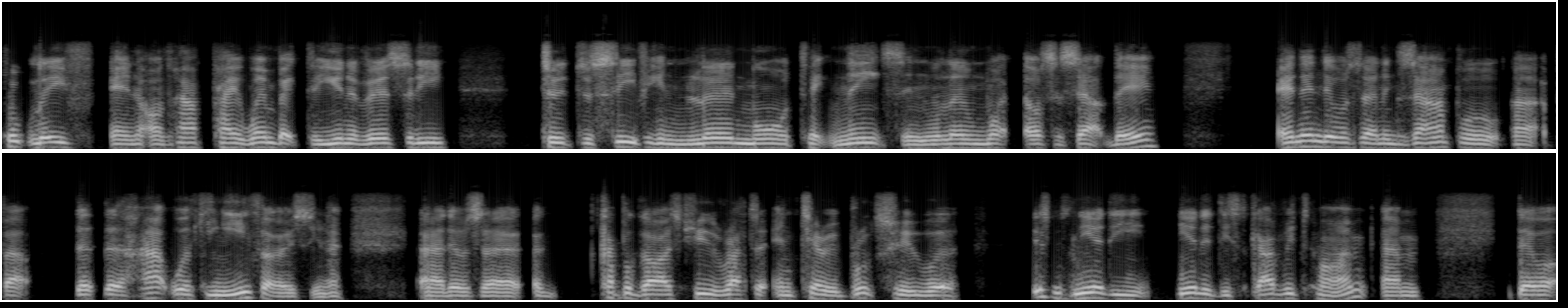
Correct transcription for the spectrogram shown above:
took leave and on half pay went back to university to, to see if he can learn more techniques and learn what else is out there. And then there was an example uh, about the, the hardworking ethos. You know, uh, there was a, a, couple of guys, Hugh Rutter and Terry Brooks, who were. This was near the near the discovery time. Um, they were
